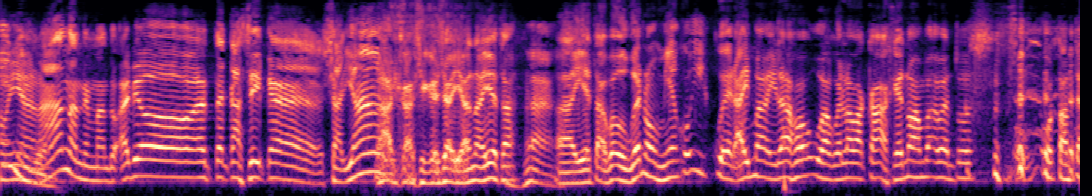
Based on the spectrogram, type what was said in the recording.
oye, amigo. nada, me mandó. Ahí vio este cacique Chayán. Ah, casi que se hallan, ahí está. Ah. Ahí está. Bueno, mienco y cuera y mavilajo, o abuela vaca ajeno, entonces, o, o tanto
